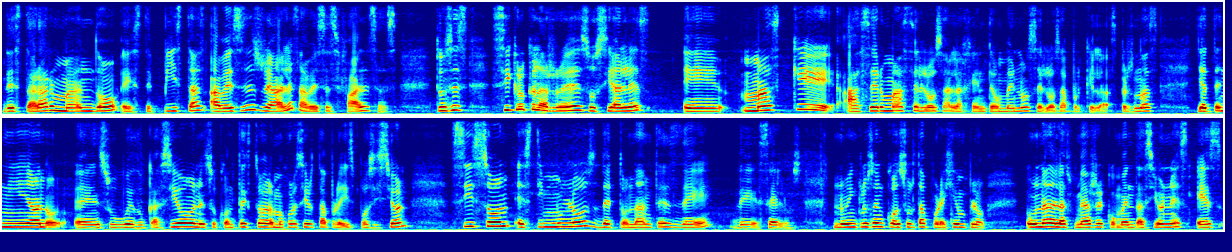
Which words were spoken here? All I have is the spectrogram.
de estar armando este pistas a veces reales a veces falsas. Entonces sí creo que las redes sociales eh, más que hacer más celosa a la gente o menos celosa, porque las personas ya tenían en su educación, en su contexto, a lo mejor cierta predisposición, sí son estímulos detonantes de, de celos. No, incluso en consulta, por ejemplo, una de las primeras recomendaciones es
